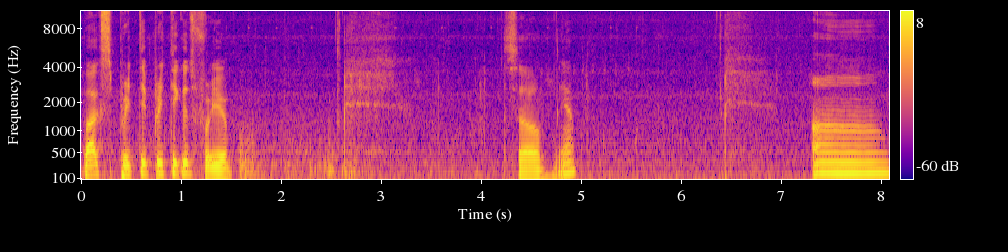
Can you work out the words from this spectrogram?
bugs pretty pretty good for you so yeah Uh,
